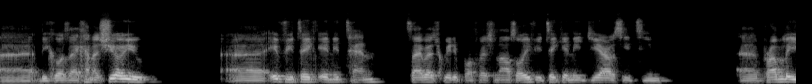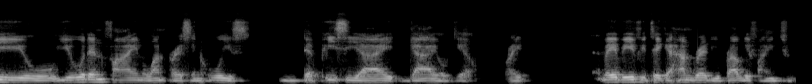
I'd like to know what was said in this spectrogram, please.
Uh, because I can assure you, uh, if you take any 10 cybersecurity professionals or if you take any GRC team, uh, probably you you wouldn't find one person who is the PCI guy or girl, right? Maybe if you take a hundred, you probably find two,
